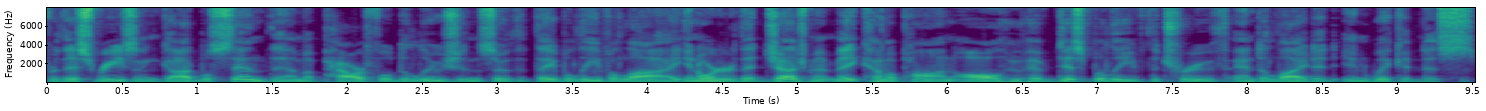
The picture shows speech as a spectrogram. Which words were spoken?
For this reason, God will send them a powerful delusion so that they believe a lie, in order that judgment may come upon all who have disbelieved the truth and delighted in wickedness.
